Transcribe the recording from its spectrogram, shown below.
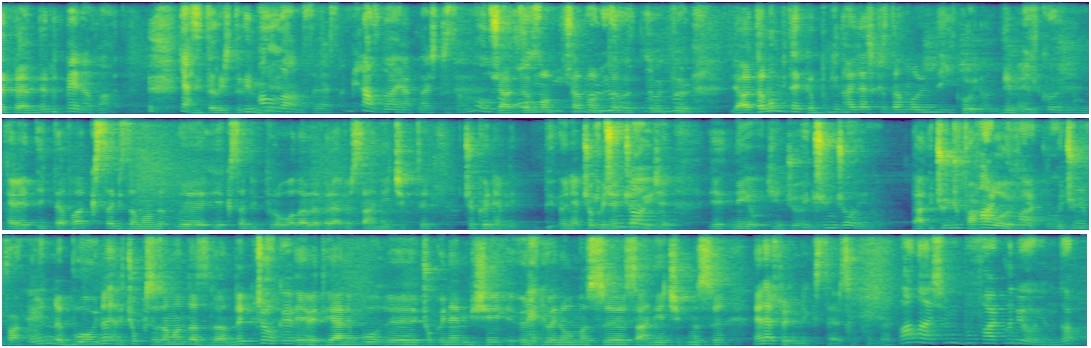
Efendim. Merhaba. Gel. Sizi tanıştırayım mı? Allah'ını seversen biraz daha yaklaştırsan ne olur? Ya ağzını tamam içi tamam tamam tamam, tamam. Ya tamam bir dakika bugün Haylaz Kız Damla oyununda ilk oynandı değil mi? İlk oyunumda. Evet ilk defa kısa bir zamanda e, kısa bir provalarla beraber sahneye çıktı. Çok önemli. Bir önem çok Üçüncü önemli oyunu. bence. E, ne o ikinci oyunu? Üçüncü oyunu. Ya üçüncü farklı, Farklı, oyun. farklı oyun. Üçüncü farklı Evet. oyun da bu oyuna yani çok kısa zamanda hazırlandık. Çok, evet. Evet yani bu e, çok önemli bir şey. E, Özgüven olması, sahneye çıkması. Neler söylemek istersin Funda? Vallahi şimdi bu farklı bir oyundu.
